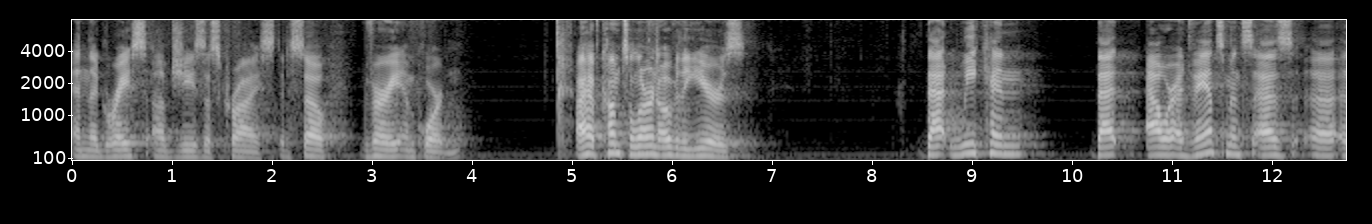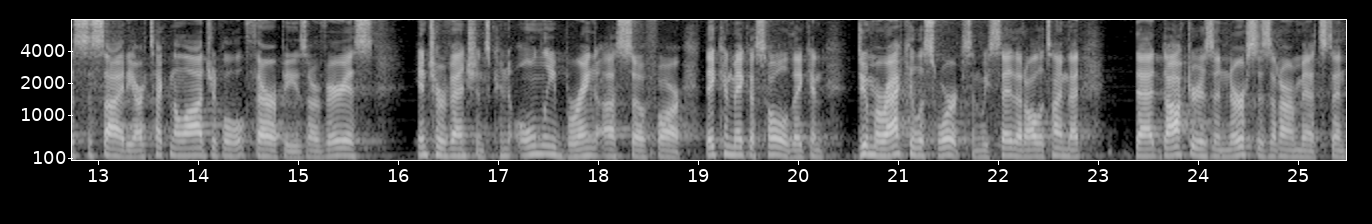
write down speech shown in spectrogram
and the grace of Jesus Christ. It is so very important. I have come to learn over the years that we can, that our advancements as a, a society, our technological therapies, our various interventions can only bring us so far. They can make us whole, they can do miraculous works, and we say that all the time that, that doctors and nurses in our midst and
